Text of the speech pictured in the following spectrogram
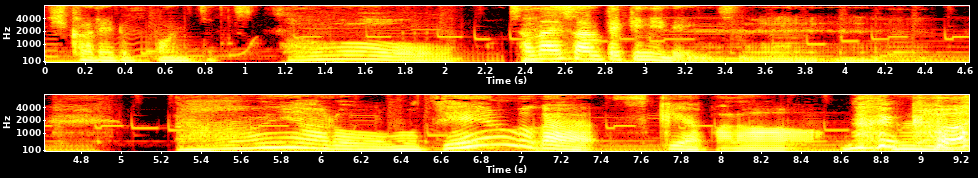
惹かれるポイントですかそう。早苗さん的にでいいですね。ね。なんやろう、もう全部が好きやから、なんか、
